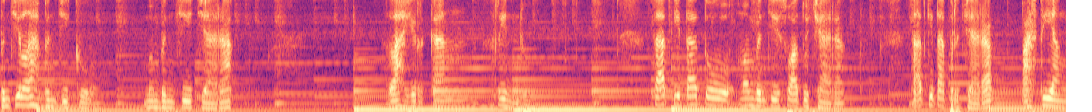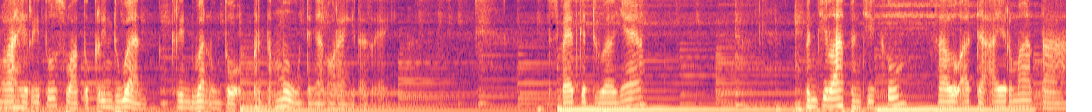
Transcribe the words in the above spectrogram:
Bencilah benciku. Membenci jarak lahirkan rindu. Saat kita tuh membenci suatu jarak, saat kita berjarak, pasti yang lahir itu suatu kerinduan, kerinduan untuk bertemu dengan orang yang kita sayangi. Terus keduanya, Bencilah benciku, selalu ada air mata,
